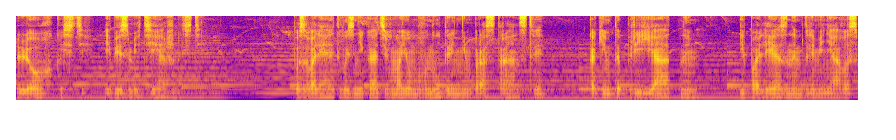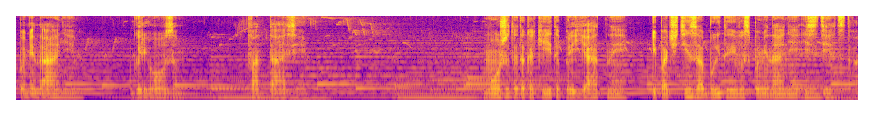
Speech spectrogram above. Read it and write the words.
легкости и безмятежности позволяет возникать в моем внутреннем пространстве каким-то приятным и полезным для меня воспоминанием, грезам, фантазиям. Может, это какие-то приятные и почти забытые воспоминания из детства,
